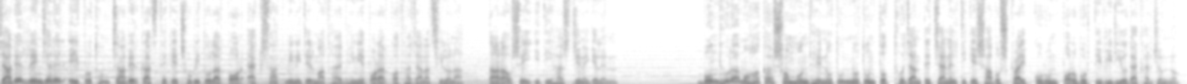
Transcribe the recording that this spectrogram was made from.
যাদের রেঞ্জারের এই প্রথম চাঁদের কাছ থেকে ছবি তোলার পর এক সাত মিনিটের মাথায় ভেঙে পড়ার কথা জানা ছিল না, তারাও সেই ইতিহাস জেনে গেলেন। বন্ধুরা, মহাকাশ সম্বন্ধে নতুন নতুন তথ্য জানতে চ্যানেলটিকে সাবস্ক্রাইব করুন পরবর্তী ভিডিও দেখার জন্য।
